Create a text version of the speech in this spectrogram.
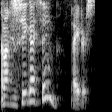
And I shall see you guys soon. Laters.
